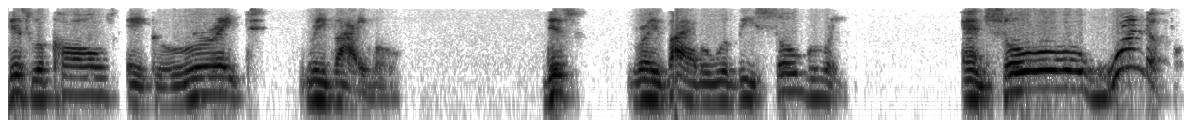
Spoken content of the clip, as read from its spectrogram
This will cause a great revival. This revival will be so great and so wonderful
